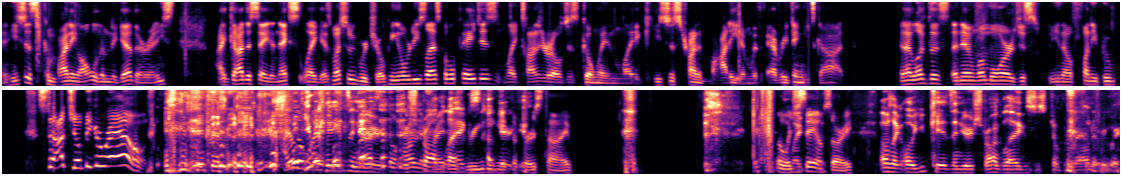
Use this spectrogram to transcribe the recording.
and he's just combining all of them together. And he's, I gotta say, the next, like, as much as we were joking over these last couple pages, like, Tanjiro's just going, like, he's just trying to body him with everything he's got. And I love this. And then one more, just, you know, funny boom. Stop jumping around! I don't know You why it kids made and me laugh your- so hard I strong read legs. Reading it the you. first time. oh, what'd my you say? God. I'm sorry. I was like, oh, you kids and your strong legs just jumping around everywhere.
